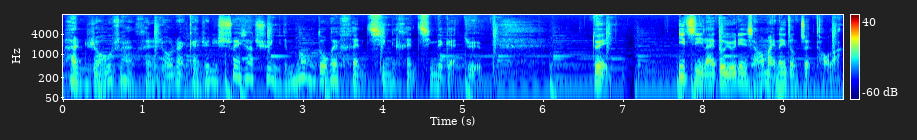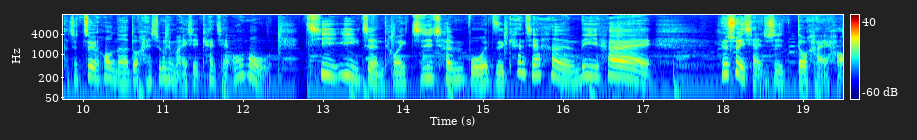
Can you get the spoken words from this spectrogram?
很柔软，很柔软，感觉你睡下去你的梦都会很轻很轻的感觉，对。一直以来都有点想要买那种枕头啦，可是最后呢，都还是会买一些看起来哦，记忆枕头来支撑脖子，看起来很厉害，可是睡起来就是都还好。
